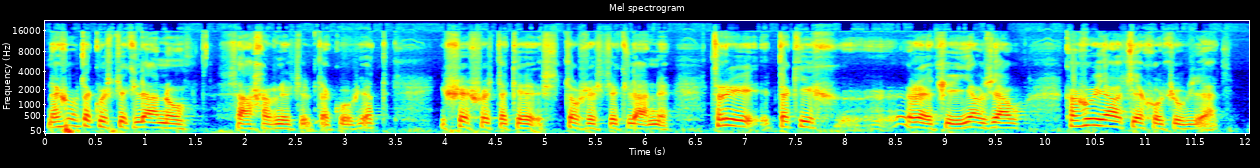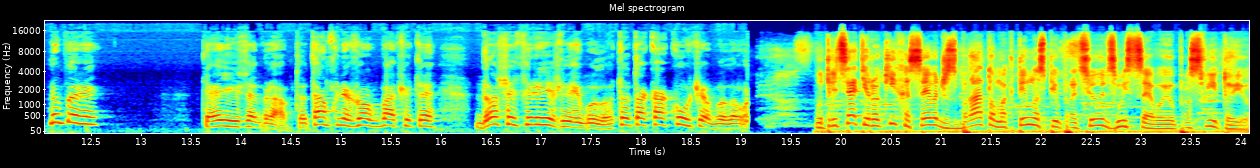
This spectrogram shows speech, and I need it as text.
знайшов таку стекляну сахарницю таку. Я, і ще щось таке теж стекляне. Три таких е, речі я взяв. Кажу, я оце хочу взяти. Ну, бери. Я їх забрав. То там книжок, бачите, досить різних було. То така куча була. У 30-ті роки Хасевич з братом активно співпрацюють з місцевою просвітою.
